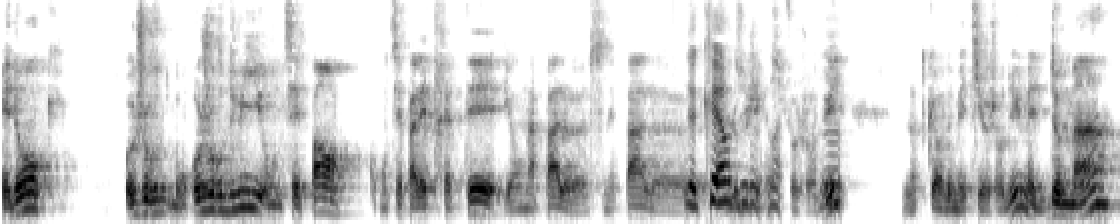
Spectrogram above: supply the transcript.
Et donc, aujourd'hui, bon, aujourd'hui on ne sait pas, on ne sait pas les traiter et on n'a pas le, ce n'est pas le, le cœur du aujourd'hui, mm. notre cœur de métier aujourd'hui, mais demain,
